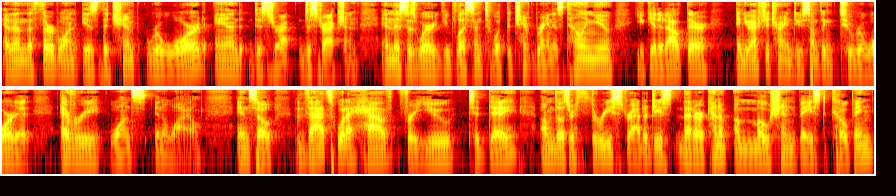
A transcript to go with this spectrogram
And then the third one is the chimp reward and distra- distraction. And this is where you listen to what the chimp brain is telling you, you get it out there, and you actually try and do something to reward it every once in a while. And so that's what I have for you today. Um, those are three strategies that are kind of emotion based coping.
